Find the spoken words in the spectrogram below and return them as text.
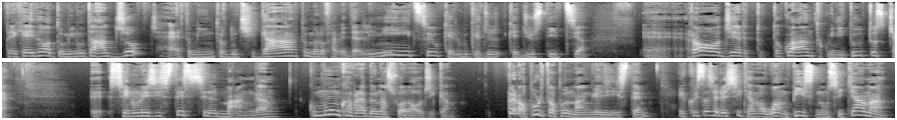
perché hai tolto minutaggio, certo mi introduci Garp, me lo fai vedere all'inizio, che è lui che, che giustizia eh, Roger, tutto quanto, quindi tutto, cioè, eh, se non esistesse il manga, comunque avrebbe una sua logica. Però purtroppo il manga esiste e questa serie si chiama One Piece, non si chiama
